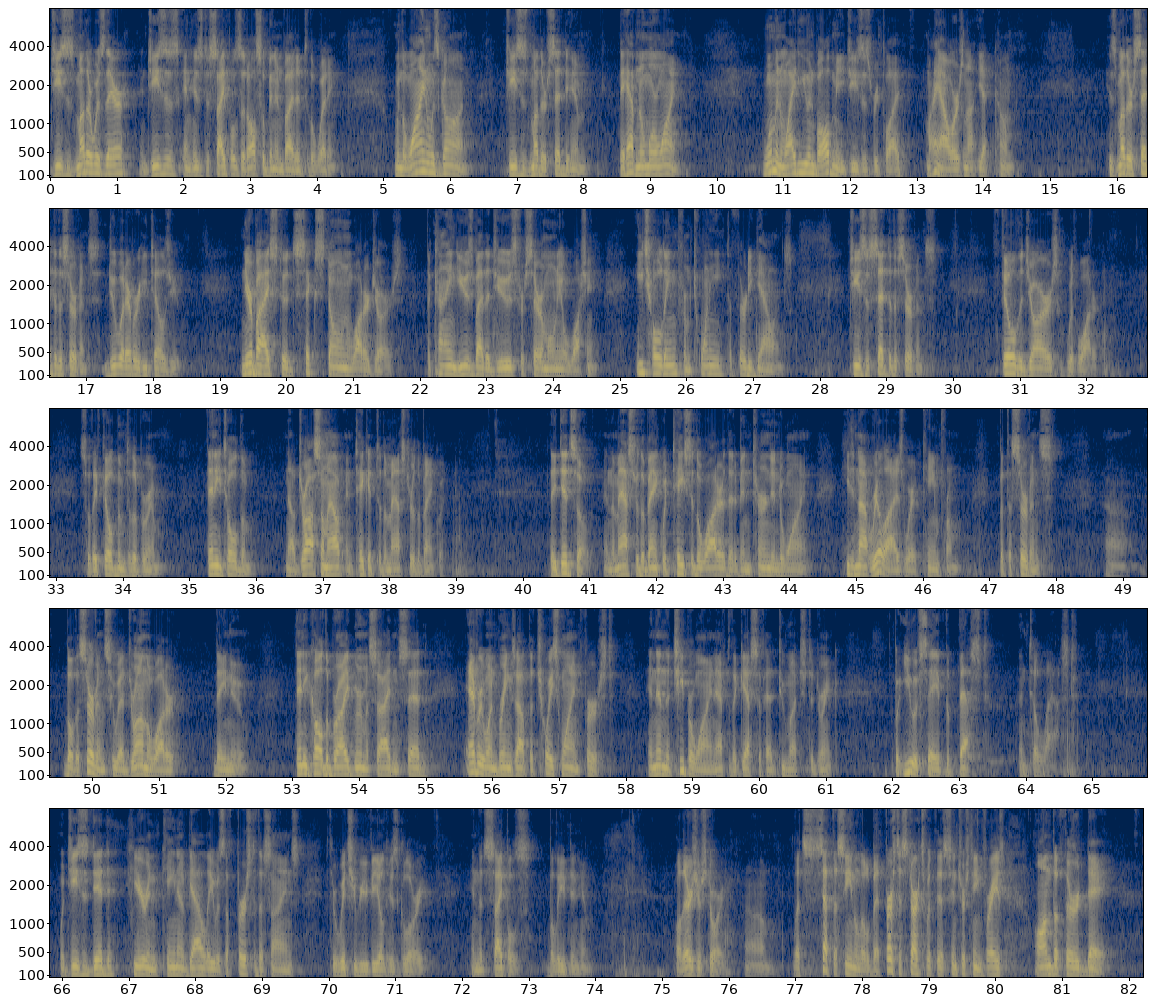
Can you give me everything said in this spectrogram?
Jesus' mother was there, and Jesus and his disciples had also been invited to the wedding. When the wine was gone, Jesus' mother said to him, They have no more wine. Woman, why do you involve me? Jesus replied. My hour is not yet come. His mother said to the servants, Do whatever he tells you. Nearby stood six stone water jars, the kind used by the Jews for ceremonial washing, each holding from 20 to 30 gallons. Jesus said to the servants, Fill the jars with water. So they filled them to the brim. Then he told them, Now draw some out and take it to the master of the banquet. They did so, and the master of the banquet tasted the water that had been turned into wine. He did not realize where it came from, but the servants, uh, though the servants who had drawn the water, they knew. Then he called the bridegroom aside and said, Everyone brings out the choice wine first, and then the cheaper wine after the guests have had too much to drink. But you have saved the best until last. What Jesus did here in Cana of Galilee was the first of the signs through which he revealed his glory, and the disciples believed in him. Well, there's your story. Um, let's set the scene a little bit. First, it starts with this interesting phrase, on the third day.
